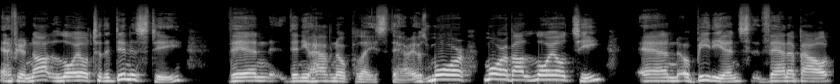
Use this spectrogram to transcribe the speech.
And if you're not loyal to the dynasty, then then you have no place there. It was more more about loyalty and obedience than about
